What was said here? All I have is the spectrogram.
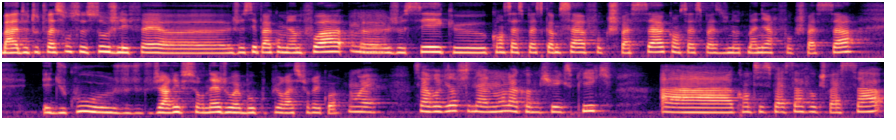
bah de toute façon ce saut je l'ai fait euh, je sais pas combien de fois. Euh, mhm. je sais que quand ça se passe comme ça faut que je fasse ça. Quand ça se passe d'une autre manière faut que je fasse ça. Et du coup j'arrive sur neige ouais beaucoup plus rassurée quoi. Ouais. Ça revient finalement là comme tu expliques à quand il se passe ça faut que je fasse ça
